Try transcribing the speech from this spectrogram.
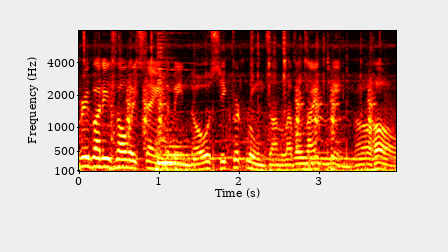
Everybody's always saying to me, no secret rooms on level 19. Oh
